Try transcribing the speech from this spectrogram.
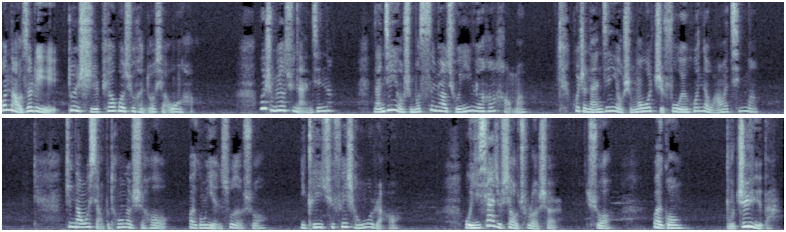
我脑子里顿时飘过去很多小问号：为什么要去南京呢？南京有什么寺庙求姻缘很好吗？或者南京有什么我指腹为婚的娃娃亲吗？正当我想不通的时候，外公严肃地说：“你可以去非诚勿扰。”我一下就笑出了声儿，说：“外公，不至于吧？”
